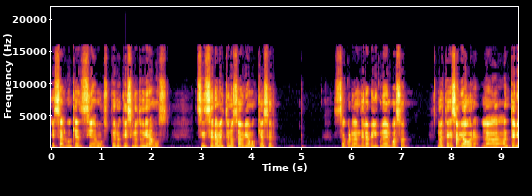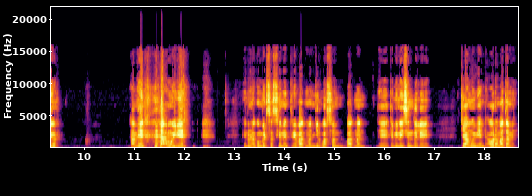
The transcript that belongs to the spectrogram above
es algo que ansiamos, pero que si lo tuviéramos, sinceramente no sabríamos qué hacer. ¿Se acuerdan de la película del Guasón? No esta que salió ahora, la anterior. Amén, ah, muy bien. En una conversación entre Batman y el Guasón, Batman eh, termina diciéndole, ya muy bien, ahora mátame.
